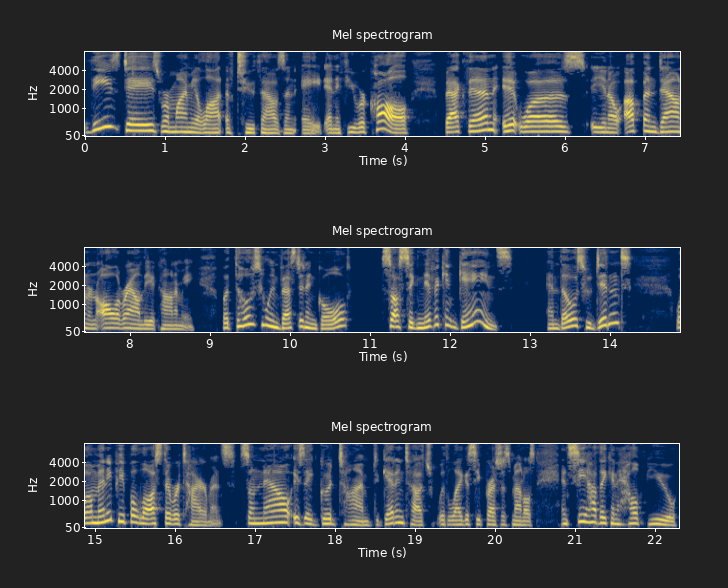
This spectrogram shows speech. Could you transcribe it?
These days remind me a lot of 2008. And if you recall, back then it was, you know, up and down and all around the economy. But those who invested in gold saw significant gains. And those who didn't, well, many people lost their retirements. So now is a good time to get in touch with Legacy Precious Metals and see how they can help you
